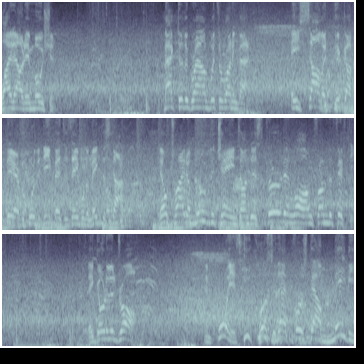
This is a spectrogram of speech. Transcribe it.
Wide out in motion. Back to the ground with the running back. A solid pickup there before the defense is able to make the stop. They'll try to move the chains on this third and long from the 50. They go to the draw. And boy, is he close to that first down, maybe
